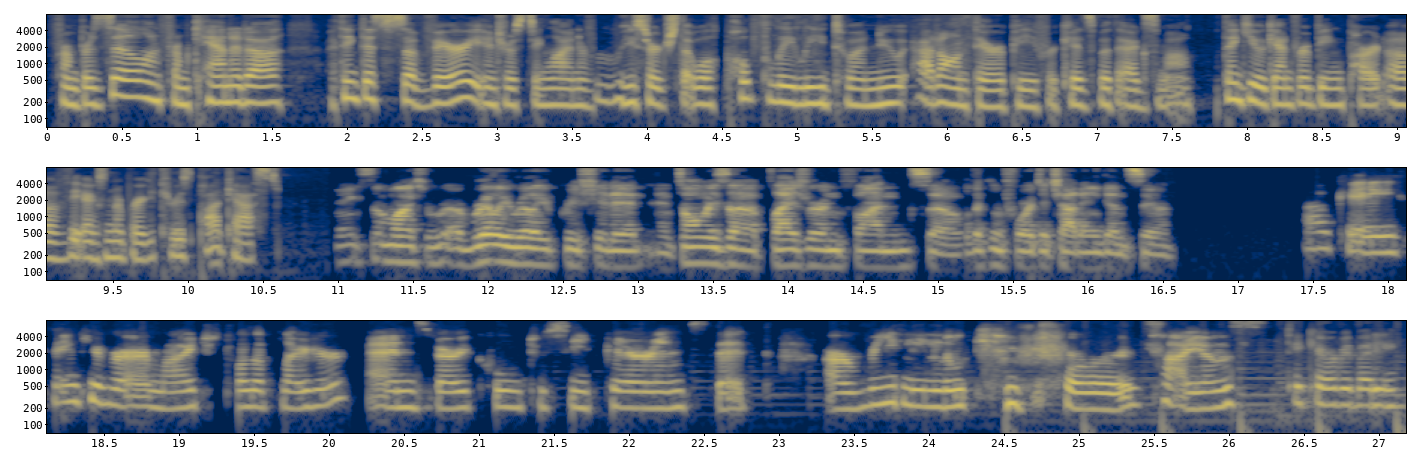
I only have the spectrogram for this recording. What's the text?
from Brazil and from Canada. I think this is a very interesting line of research that will hopefully lead to a new add on therapy for kids with eczema. Thank you again for being part of the Eczema Breakthroughs podcast. Thanks so much. I really, really appreciate it. It's always a pleasure and fun. So looking forward to chatting again soon. Okay, thank you very much. It was a pleasure. And it's very cool to see parents that are really looking for science. Take care, everybody.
